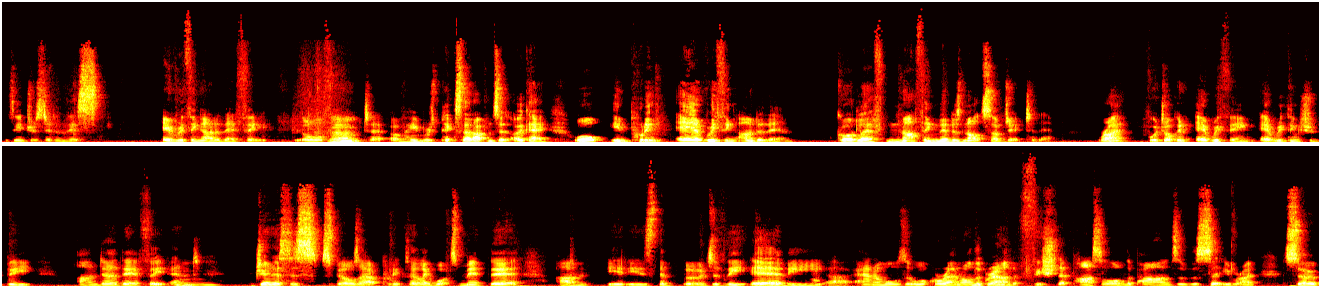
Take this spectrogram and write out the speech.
he's interested in this everything under their feet. The author Mm. of. Hebrews picks that up and says, okay, well, in putting everything under them, God left nothing that is not subject to them, right? If we're talking everything, everything should be under their feet. And Mm. Genesis spells out pretty clearly what's meant there. Um, it is the birds of the air, the uh, animals that walk around on the ground, the fish that pass along the paths of the sea, right? So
